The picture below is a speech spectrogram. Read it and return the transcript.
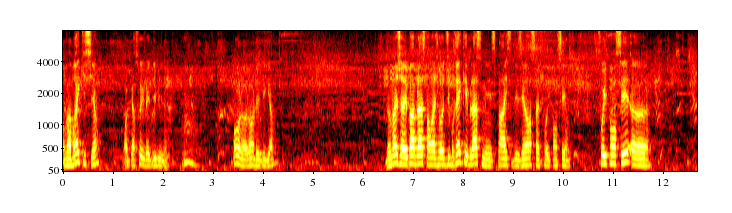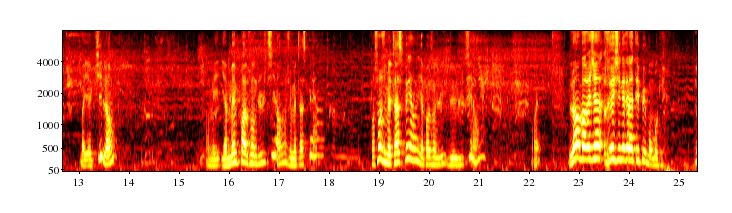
On va break ici hein. Bon le perso il va être débile. Oh là là les dégâts. Dommage j'avais pas blast en vrai j'aurais dû break et blast mais c'est pareil c'est des erreurs ça faut y penser. Hein. Faut y penser. Euh... Bah il y a kill hein. Non mais il y a même pas besoin de l'ulti hein. Je vais mettre l'aspect hein. Franchement je vais mettre l'aspect hein. Il y a pas besoin de l'ulti. Hein. Là, on va régénérer la TP. Bon, ok.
